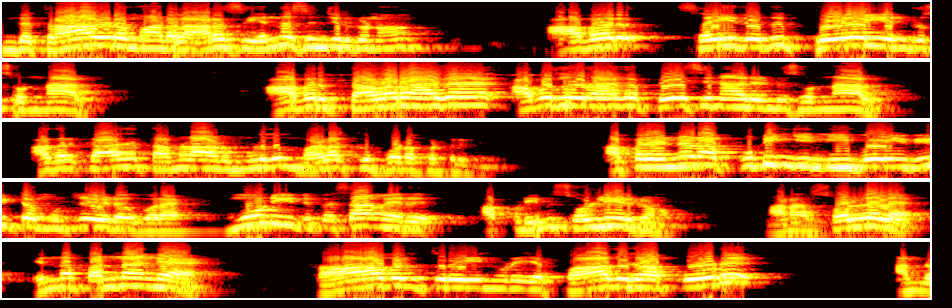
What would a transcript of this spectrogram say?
இந்த திராவிட மாடல் அரசு என்ன செஞ்சிருக்கணும்? அவர் செய்தது பிழை என்று சொன்னால் அவர் தவறாக அவதூறாக பேசினார் என்று சொன்னால் அதற்காக தமிழ்நாடு முழுதும் வழக்கு போடப்பட்டிருக்கு. அப்புறம் என்னடா புடுங்கி நீ போய் வீட்டை முற்றுகையிட போற? மூடிட்டு பேசாம இரு அப்படின்னு சொல்லியிருக்கணும். ஆனா சொல்லல. என்ன பண்ணாங்க? காவல்துறையினுடைய பாதுகாப்போடு அந்த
